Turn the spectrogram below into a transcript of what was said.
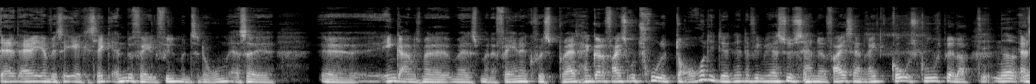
der, der, jeg vil sige, jeg kan slet ikke anbefale filmen til nogen. Altså, øh, øh, ikke engang hvis man, er, hvis man er fan af Chris Pratt. Han gør det faktisk utroligt dårligt i den her film. Jeg synes, han er faktisk er en rigtig god skuespiller. Det noget- ja, han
